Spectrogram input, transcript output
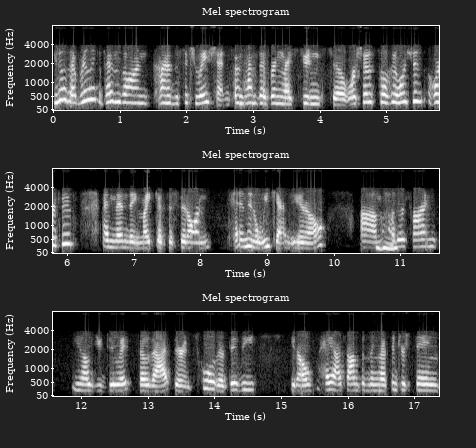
You know, that really depends on kind of the situation. Sometimes I bring my students to horse shows to look at horses, horses, and then they might get to sit on 10 in a weekend, you know. Um, mm-hmm. Other times, you know, you do it so that they're in school, they're busy, you know, hey, I found something that's interesting,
